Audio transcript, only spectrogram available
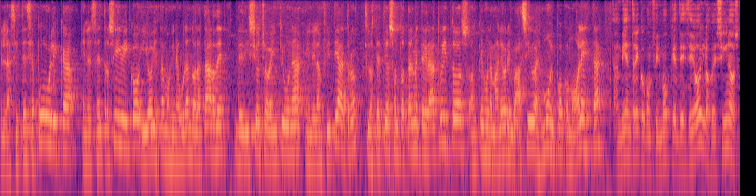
la asistencia pública, en el centro cívico y hoy estamos inaugurando a la tarde de 18 a 21 en el anfiteatro. Los testeos son totalmente gratuitos, aunque es una maniobra invasiva, es muy poco molesta. También Treco confirmó que desde hoy los vecinos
